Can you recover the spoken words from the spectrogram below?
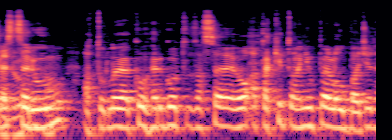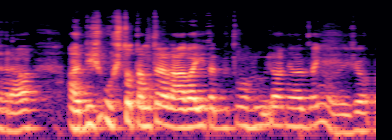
6, 7 no. a tohle jako Hergot zase, jo, a taky to není úplně low budget hra, a když už to tam teda dávají, tak by to mohli udělat nějak zajímavý, že jo,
